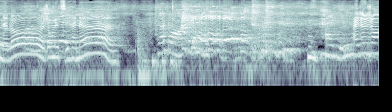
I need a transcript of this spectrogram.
nè lô trong này chị hay nè nhớ cho hai đứa rõ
